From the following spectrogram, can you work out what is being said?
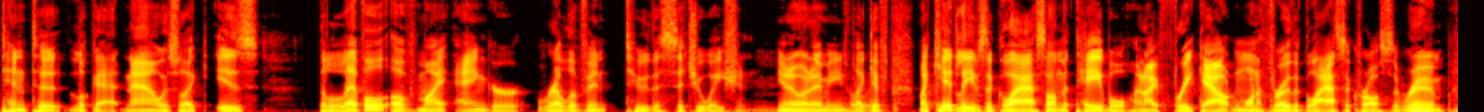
tend to look at now is like, is the level of my anger relevant to the situation? Mm. You know what I mean? Like, if my kid leaves a glass on the table and I freak out and want to throw the glass across the room, mm-hmm.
